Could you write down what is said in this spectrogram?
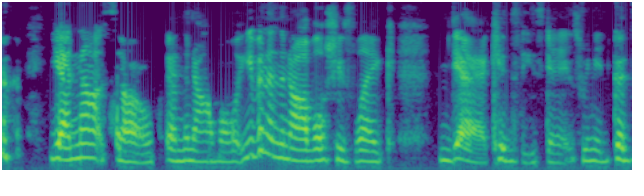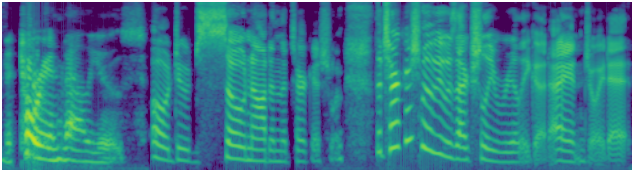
Yeah, not so in the novel. Even in the novel, she's like, "Yeah, kids these days, we need good Victorian values." Oh, dude, so not in the Turkish one. The Turkish movie was actually really good. I enjoyed it.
